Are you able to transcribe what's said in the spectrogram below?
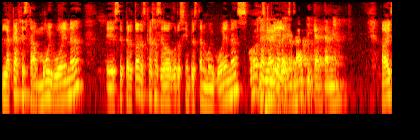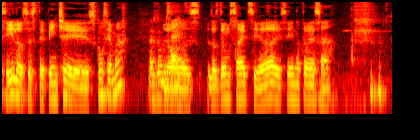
la caja está muy buena. Este, pero todas las cajas de ogros siempre están muy buenas. Vamos a Es que hablar de aeronáutica también. Ay, sí, los este pinches, ¿cómo se llama? Los Doom Sites. Los, los Doom Sites, sí, ay, sí, no te vayas a.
